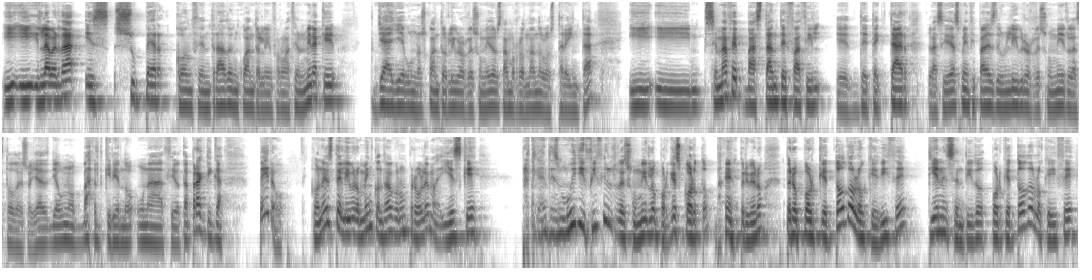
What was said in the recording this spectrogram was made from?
y, la verdad es súper concentrado en cuanto a la información. Mira que ya llevo unos cuantos libros resumidos, estamos rondando los 30, y, se me hace bastante fácil eh, detectar las ideas principales de un libro, resumirlas, todo eso. Ya, ya uno va adquiriendo una cierta práctica. Pero con este libro me he encontrado con un problema, y es que prácticamente es muy difícil resumirlo porque es corto, primero, pero porque todo lo que dice tiene sentido, porque todo lo que dice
